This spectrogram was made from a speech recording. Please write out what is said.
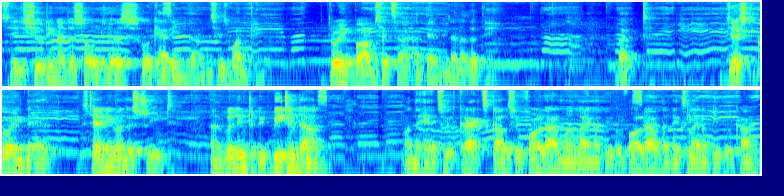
See, shooting at the soldiers who are carrying guns is one thing, throwing bombs at, at them is another thing. But just going there, standing on the street and willing to be beaten down on the heads with cracked skulls, you fall down, one line of people fall down, the next line of people come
